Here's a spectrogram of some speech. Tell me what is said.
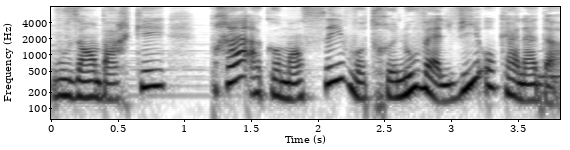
Vous embarquez, prêt à commencer votre nouvelle vie au Canada.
